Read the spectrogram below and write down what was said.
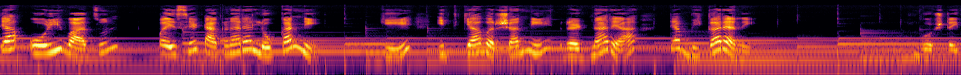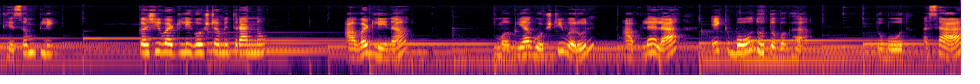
त्या ओळी वाचून पैसे टाकणाऱ्या लोकांनी की इतक्या वर्षांनी रडणाऱ्या त्या भिकाऱ्याने. गोष्ट इथे संपली. कशी वाटली गोष्ट मित्रांनो? आवडली ना? मग या गोष्टीवरून आपल्याला एक बोध होतो बघा. तो बोध असा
